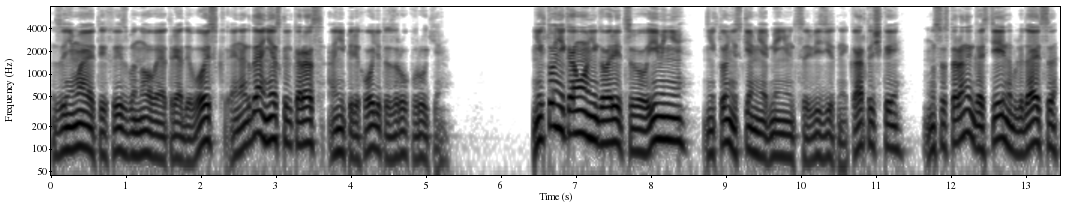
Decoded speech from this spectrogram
занимают их избы новые отряды войск, а иногда несколько раз они переходят из рук в руки. Никто никому не говорит своего имени, никто ни с кем не обменивается визитной карточкой но со стороны гостей наблюдается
